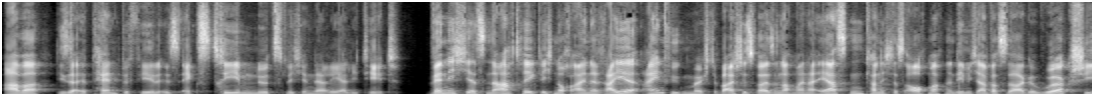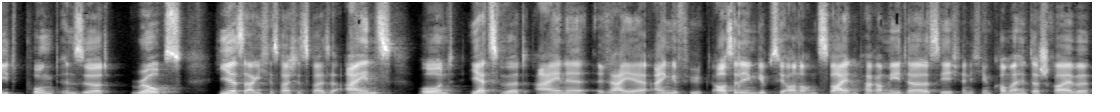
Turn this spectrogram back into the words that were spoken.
Aber dieser Append-Befehl ist extrem nützlich in der Realität. Wenn ich jetzt nachträglich noch eine Reihe einfügen möchte, beispielsweise nach meiner ersten, kann ich das auch machen, indem ich einfach sage Worksheet.insert Rows. Hier sage ich jetzt beispielsweise 1 und jetzt wird eine Reihe eingefügt. Außerdem gibt es hier auch noch einen zweiten Parameter. Das sehe ich, wenn ich hier ein Komma hinterschreibe.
